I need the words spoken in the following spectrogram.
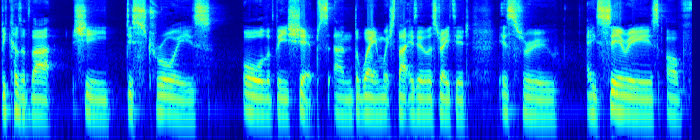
because of that, she destroys all of these ships. And the way in which that is illustrated is through a series of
